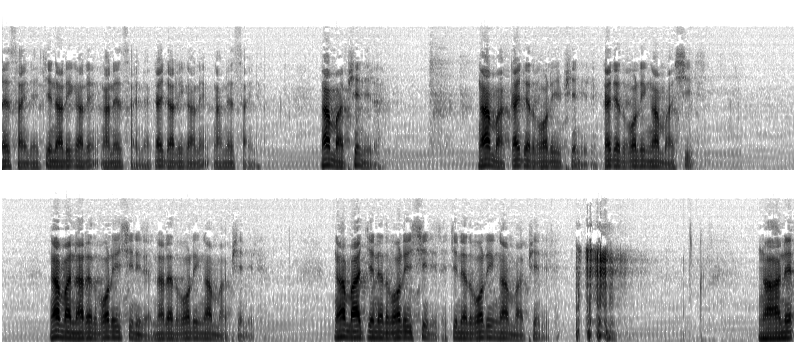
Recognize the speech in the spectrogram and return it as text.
နဲ့ဆိုင်တယ်ကျင်တာလေးကလည်းငါနဲ့ဆိုင်တယ်ကြိုက်တာလေးကလည်းငါနဲ့ဆိုင်တယ်ငါမှဖြစ်နေတာငါမှကြိုက်တဲ့သဘောလေးဖြစ်နေတယ်ကြိုက်တဲ့သဘောလေးငါမှရှိတယ်ငါမှနာတဲ့သဘောလေးရှိနေတယ်နာတဲ့သဘောလေးငါမှဖြစ်နေတယ်ငါမှကျင်တဲ့သဘောလေးရှိနေတယ်ကျင်တဲ့သဘောလေးငါမှဖြစ်နေတယ်ငါနဲ့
